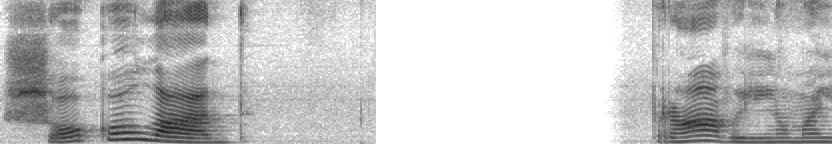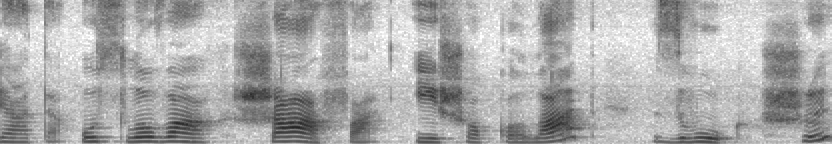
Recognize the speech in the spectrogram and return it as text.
шоколад. Правильно малята у словах шафа і шоколад звук Ш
